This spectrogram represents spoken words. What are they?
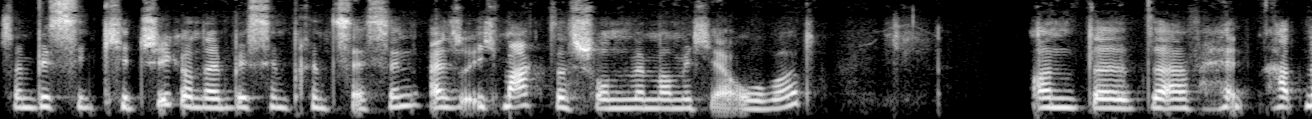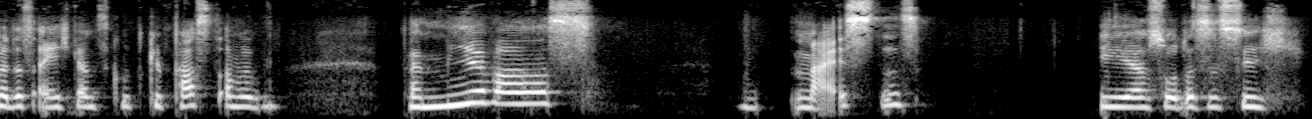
so ein bisschen kitschig und ein bisschen Prinzessin. Also ich mag das schon, wenn man mich erobert. Und äh, da hat mir das eigentlich ganz gut gepasst. Aber bei mir war es meistens eher so, dass es sich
